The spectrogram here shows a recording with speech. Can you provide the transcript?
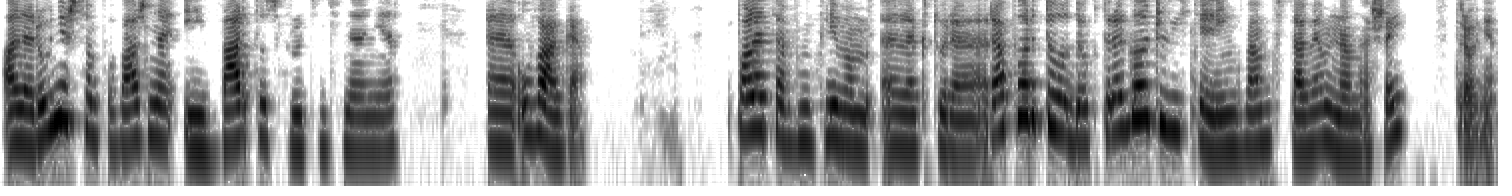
ale również są poważne i warto zwrócić na nie e, uwagę. Polecam wnikliwą lekturę raportu, do którego oczywiście link Wam wstawiam na naszej stronie.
